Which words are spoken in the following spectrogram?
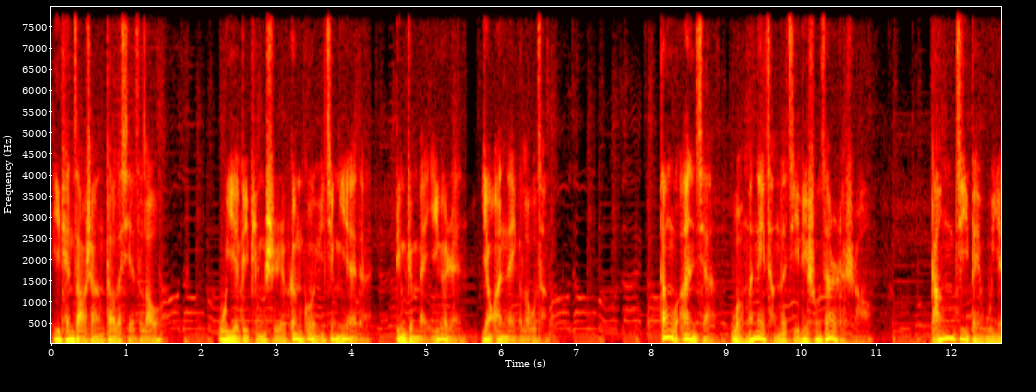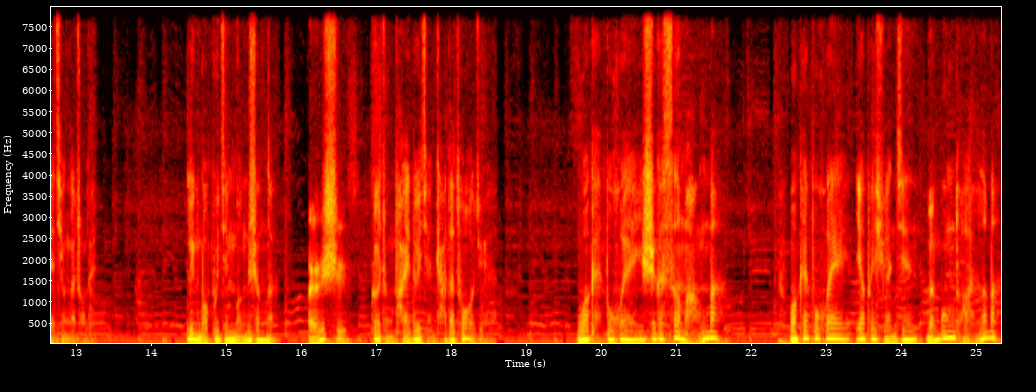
一天早上到了写字楼，物业比平时更过于敬业的盯着每一个人要按哪个楼层。当我按下我们那层的吉利数字的时候，当即被物业请了出来，令我不禁萌生了儿时各种排队检查的错觉。我该不会是个色盲吧？我该不会要被选进文工团了吧？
